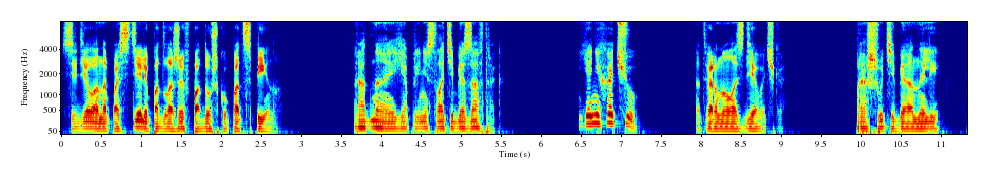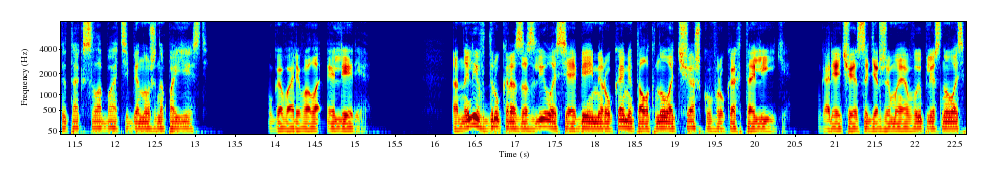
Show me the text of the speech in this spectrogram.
Сидела на постели, подложив подушку под спину. «Родная, я принесла тебе завтрак». «Я не хочу», — отвернулась девочка. «Прошу тебя, Аннели, «Ты так слаба, тебе нужно поесть», — уговаривала Элерия. Аннели вдруг разозлилась и обеими руками толкнула чашку в руках Талийки. Горячее содержимое выплеснулось,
